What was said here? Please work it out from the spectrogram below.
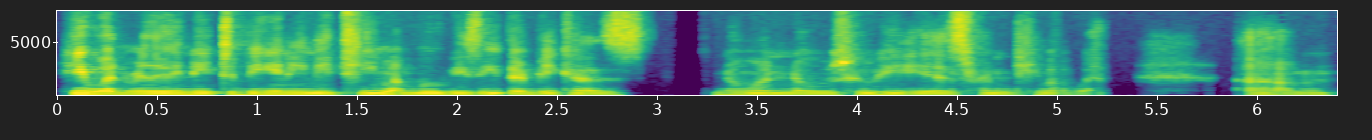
he wouldn't really need to be in any team up movies either because no one knows who he is from team up with. Um,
